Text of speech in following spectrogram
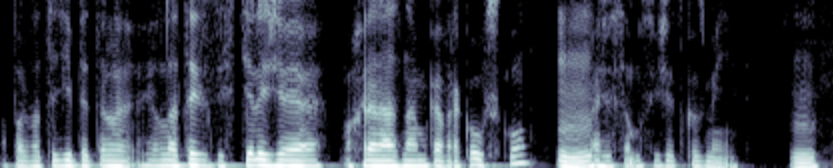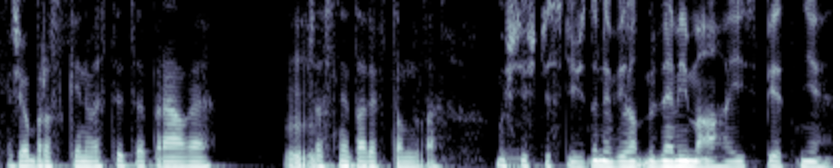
A po 25 letech zjistili, že je ochranná známka v Rakousku mm-hmm. a že se musí všechno změnit. Mm. Takže obrovské investice právě mm. přesně tady v tomhle. Možná štěstí, že to nevymáhají zpětně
